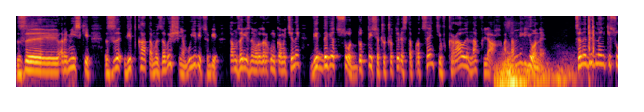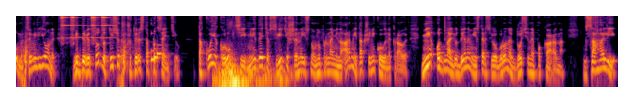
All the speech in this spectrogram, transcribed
з е, армійські з відкатами завищенням, уявіть собі, там за різними розрахунками ціни від 900 до 1400 процентів вкрали на флях, а там мільйони. Це не дрібненькі суми, це мільйони від 900 до 1400 процентів. Такої корупції мені здається, в світі ще не існує. Ну, принаймні на армії так ще ніколи не крали. Ні одна людина в Міністерстві оборони досі не покарана. Взагалі,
